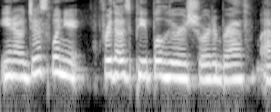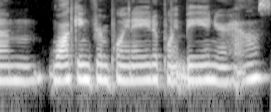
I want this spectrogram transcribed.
you know just when you for those people who are short of breath um, walking from point a to point b in your house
